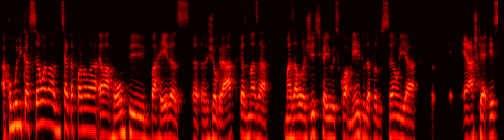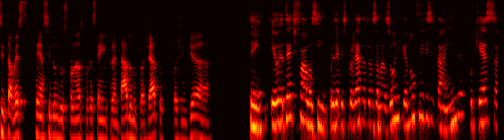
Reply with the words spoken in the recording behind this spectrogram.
A comunicação, ela, de certa forma, ela, ela rompe barreiras uh, uh, geográficas, mas a, mas a logística e o escoamento da produção e a, é, acho que é, esse talvez tenha sido um dos problemas que vocês têm enfrentado no projeto hoje em dia. Tem. Eu até te falo assim, por exemplo, esse projeto da Transamazônica eu não fui visitar ainda, porque essa,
